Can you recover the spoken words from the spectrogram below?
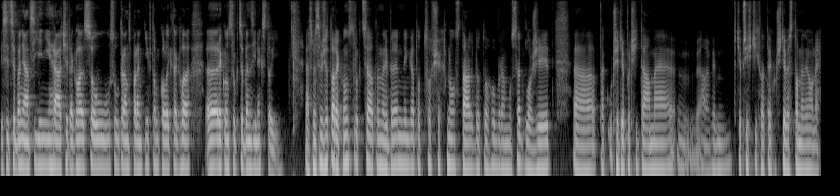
jestli třeba nějací jiní hráči takhle jsou, jsou transparentní v tom, kolik takhle uh, rekonstrukce benzínek stojí. Já si myslím, že ta rekonstrukce a ten rebranding a to, co všechno stát do toho bude muset vložit, eh, tak určitě počítáme, eh, já nevím, v těch příštích letech určitě ve 100 milionech.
